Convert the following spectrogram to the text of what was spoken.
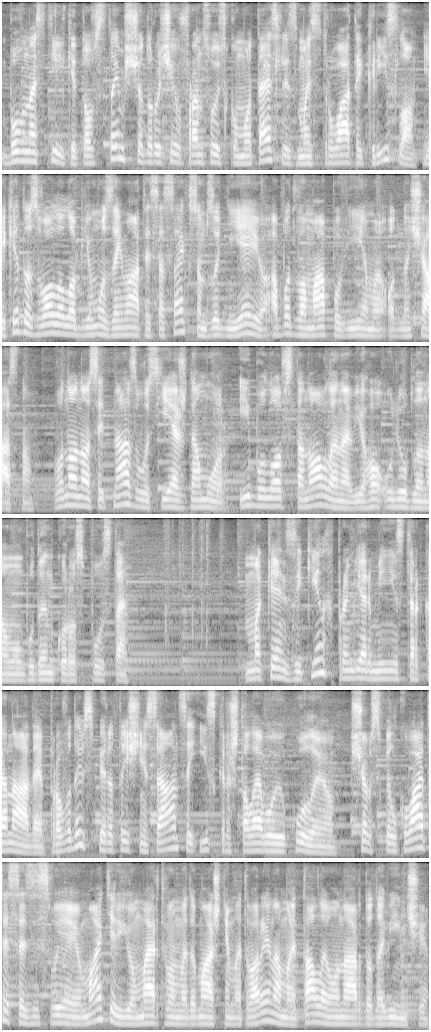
був настільки товстим, що доручив французькому Теслі змайструвати крісло, яке дозволило б йому займатися сексом з однією або двома повіями одночасно. Воно носить назву С'єж Дамур і було встановлене в його улюбленому будинку розпусти. Маккензі Кінг, прем'єр-міністр Канади, проводив спіритичні сеанси із кришталевою кулею, щоб спілкуватися зі своєю матір'ю, мертвими домашніми тваринами та Леонардо да Вінчі.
